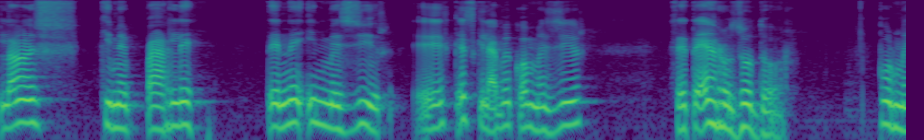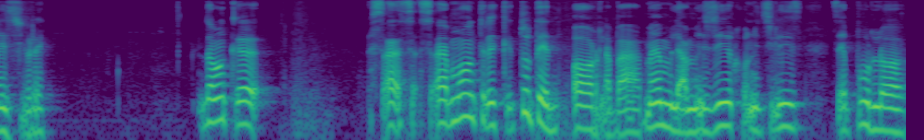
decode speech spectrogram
l'ange qui me parlait tenait une mesure. Et qu'est-ce qu'il avait comme mesure? C'était un roseau d'or pour mesurer. Donc, euh, ça, montre que tout est or là-bas. Même la mesure qu'on utilise, c'est pour l'or.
